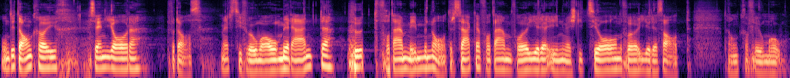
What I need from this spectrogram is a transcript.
Und ich danke euch, Senioren, für das. Merci vielmals. Wir ernten heute von dem immer noch. Der Segen von dem, von eurer Investition, von eurer Saat. Danke vielmals.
